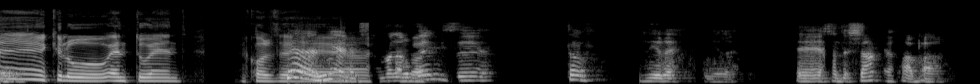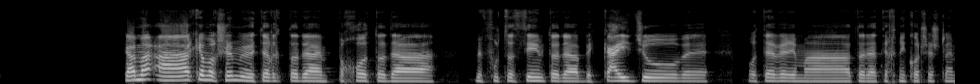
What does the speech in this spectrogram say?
כן. כאילו, end to end וכל זה. כן, יש, אבל הרבה מזה... טוב, נראה, נראה. אה, חדשה, כן. הבאה. גם הארקים הראשונים הם יותר, אתה יודע, הם פחות, אתה יודע, מפוצצים, אתה יודע, בקייג'ו וווטאבר עם, ה, אתה יודע, הטכניקות שיש להם.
